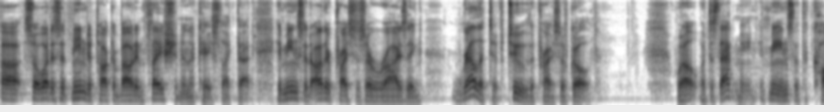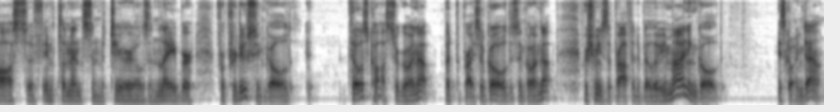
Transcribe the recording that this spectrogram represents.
Uh, so what does it mean to talk about inflation in a case like that? It means that other prices are rising relative to the price of gold. Well, what does that mean? It means that the costs of implements and materials and labor for producing gold, those costs are going up, but the price of gold isn't going up, which means the profitability of mining gold is going down.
